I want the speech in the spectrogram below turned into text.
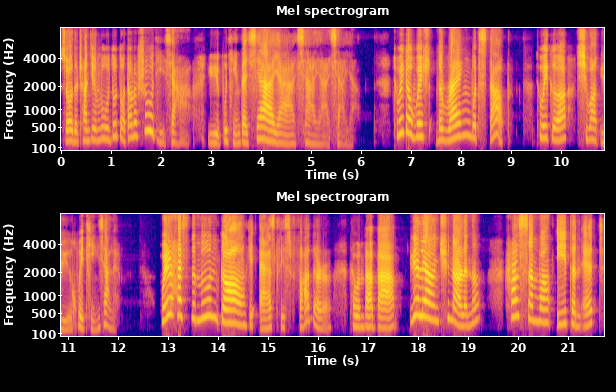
所有的长颈鹿都躲到了树底下，雨不停的下呀下呀下呀。Twiga wished the rain would stop. 图维格希望雨会停下来。Where has the moon gone? He asked his father. 他问爸爸月亮去哪儿了呢？”Has someone eaten it?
